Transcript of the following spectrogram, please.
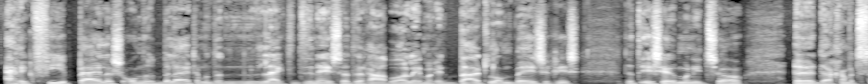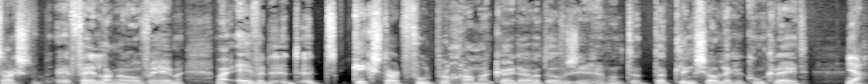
eigenlijk vier pijlers onder het beleid. Want dan lijkt het ineens dat de Rabo alleen maar in het buitenland bezig is. Dat is helemaal niet zo. Uh, daar gaan we het straks veel langer over hebben. Maar even het, het Kickstart Food programma. Kan je daar wat over zeggen? Want dat, dat klinkt zo lekker concreet. Ja,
